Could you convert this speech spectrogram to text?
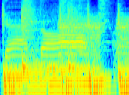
together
